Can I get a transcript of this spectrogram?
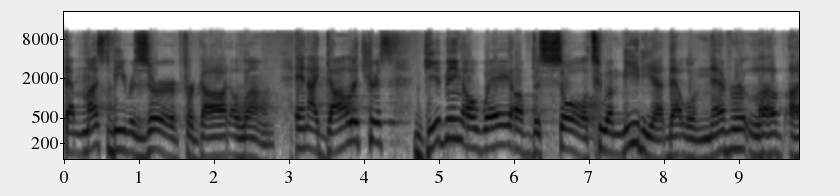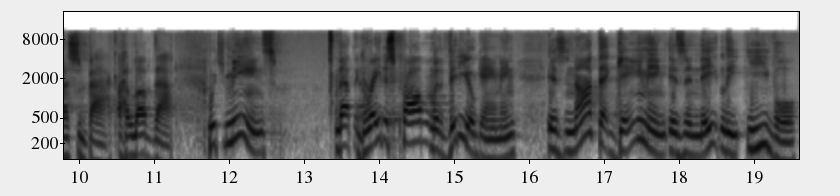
that must be reserved for God alone, an idolatrous giving away of the soul to a media that will never love us back. I love that. Which means that the greatest problem with video gaming is not that gaming is innately evil,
